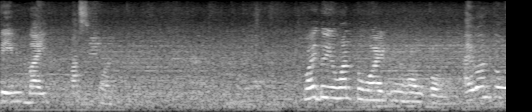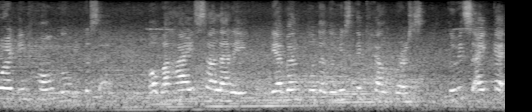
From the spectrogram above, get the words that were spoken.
them by passport. Why do you want to work in Hong Kong? I want to work in Hong Kong because of a high salary given to the domestic helpers to which I can,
